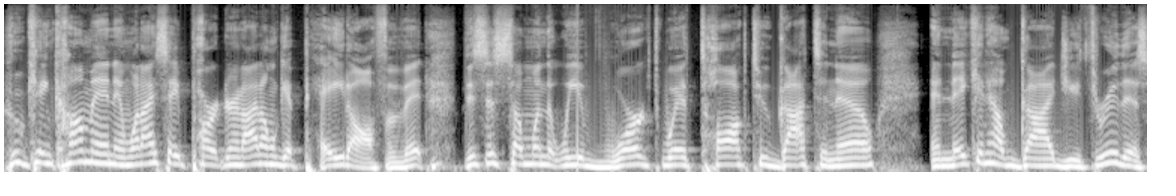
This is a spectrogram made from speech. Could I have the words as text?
who can come in and when I say partnered, I don't get paid off of it. This is someone that we've worked with, talked to, got to know, and they can help guide you through this.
